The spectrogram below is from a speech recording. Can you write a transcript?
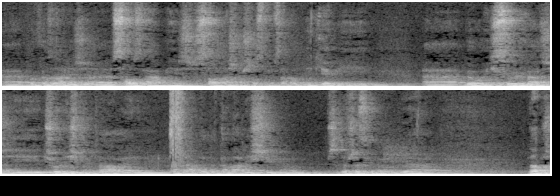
e, pokazali, że są z nami, że są naszym szóstym zawodnikiem i było ich słychać i czuliśmy to i naprawdę dodawali siły. Przede wszystkim mówię, dobrze,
